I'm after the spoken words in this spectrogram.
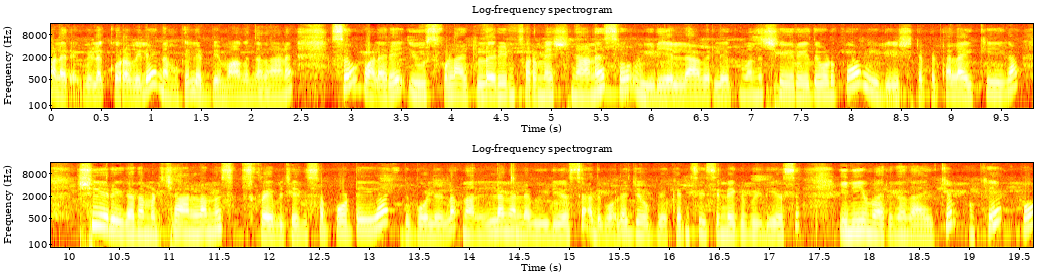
വളരെ വിലക്കുറവിൽ നമുക്ക് ലഭ്യമാകുന്നതാണ്. സോ വളരെ യൂസ്ഫുൾ ആയിട്ടുള്ള ഒരു ഇൻഫർമേഷനാണ് സോ വീഡിയോ എല്ലാവരിലേക്കും ഒന്ന് ഷെയർ ചെയ്ത് കൊടുക്കുക. വീഡിയോ ഇഷ്ടപ്പെട്ട ലൈക്ക് ചെയ്യുക. ഷെയർ ചെയ്യുക നമ്മുടെ ചാനലൊന്ന് സബ്സ്ക്രൈബ് ചെയ്ത് സപ്പോർട്ട് ചെയ്യുക. ഇതുപോലെയുള്ള നല്ല നല്ല വീഡിയോസ് അതുപോലെ ജോബ് വേക്കൻസീസിന്റെയൊക്കെ വീഡിയോസ് ഇനിയും വരുന്നതായിരിക്കും. ഓക്കെ അപ്പോൾ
